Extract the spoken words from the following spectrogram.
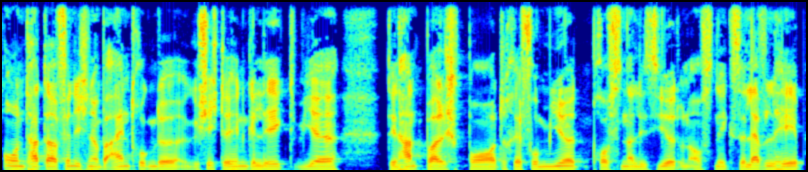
und hat da, finde ich, eine beeindruckende Geschichte hingelegt, wie er den Handballsport reformiert, professionalisiert und aufs nächste Level hebt.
